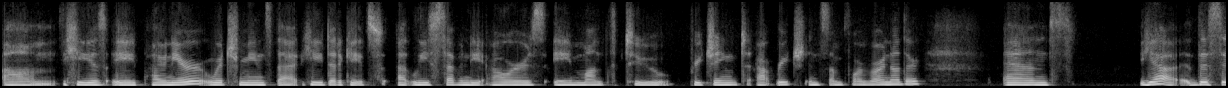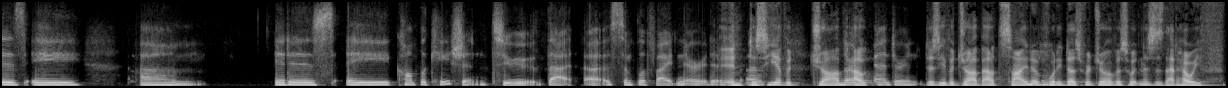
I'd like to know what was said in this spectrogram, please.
Um, he is a pioneer, which means that he dedicates at least 70 hours a month to preaching, to outreach in some form or another. And yeah, this is a um, it is a complication to that uh, simplified narrative. And does he have a job out? Mandarin. Does he have a job outside mm-hmm. of what he does for Jehovah's Witnesses? Is that how he, f-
